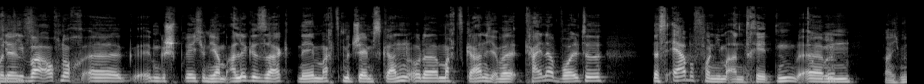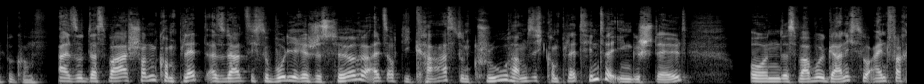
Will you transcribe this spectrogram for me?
Waititi war auch noch äh, im Gespräch und die haben alle gesagt, nee, macht's mit James Gunn oder macht's gar nicht. Aber keiner wollte das Erbe von ihm antreten. Ähm, Gar nicht mitbekommen. also das war schon komplett, also da hat sich sowohl die Regisseure als auch die Cast und Crew haben sich komplett hinter ihn gestellt. Und es war wohl gar nicht so einfach,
